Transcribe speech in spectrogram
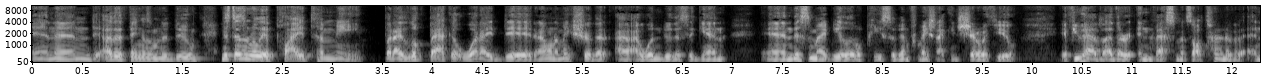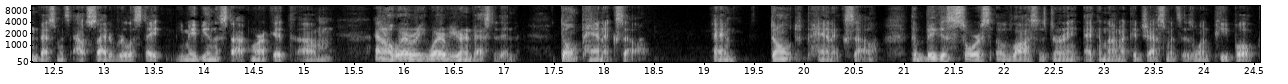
And then the other thing is I'm going to do, this doesn't really apply to me, but I look back at what I did and I want to make sure that I, I wouldn't do this again and this might be a little piece of information I can share with you. If you have other investments, alternative investments outside of real estate, you may be in the stock market. Um, I don't know, wherever, wherever you're invested in, don't panic sell. Okay. Don't panic sell. The biggest source of losses during economic adjustments is when people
